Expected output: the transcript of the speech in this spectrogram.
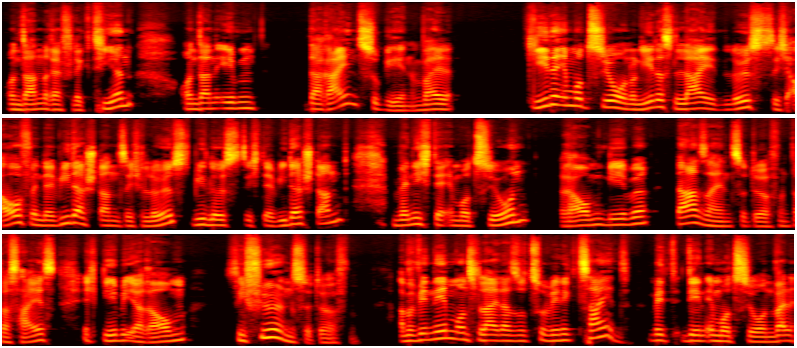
Und dann reflektieren und dann eben da reinzugehen, weil jede Emotion und jedes Leid löst sich auf, wenn der Widerstand sich löst. Wie löst sich der Widerstand? Wenn ich der Emotion Raum gebe, da sein zu dürfen. Das heißt, ich gebe ihr Raum, sie fühlen zu dürfen. Aber wir nehmen uns leider so zu wenig Zeit mit den Emotionen, weil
